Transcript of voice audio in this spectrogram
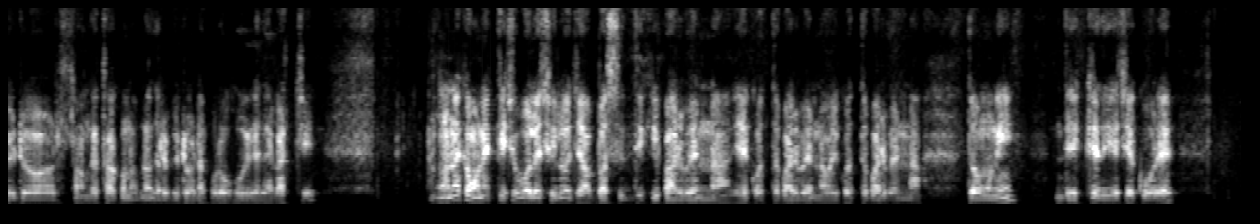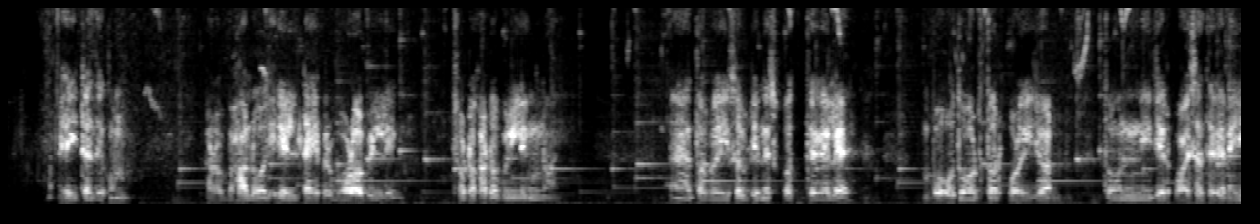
ভিডিওর সঙ্গে থাকুন, আপনাদের ভিডিওটা পুরো ঘুরে দেখাচ্ছি। অনেকে অনেক কিছু বলেছিল যে আব্বাস সিদ্দিকি পারবেন না, এ করতে পারবেন না ওই করতে পারবেন না। তো উনি দেখে দিয়েছে করে। এইটা দেখুন। আর ভালো এল টাইপের বড় বিল্ডিং। ছোটোখাটো বিল্ডিং নয়। তবে এইসব জিনিস করতে গেলে বহুত অর্থর প্রয়োজন। তো উনি নিজের পয়সা থেকে এই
